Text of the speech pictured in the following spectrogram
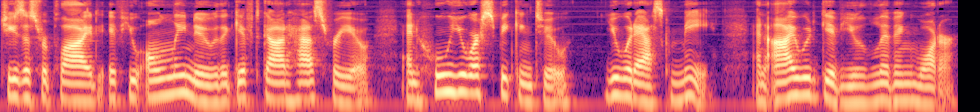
Jesus replied, If you only knew the gift God has for you and who you are speaking to, you would ask me, and I would give you living water.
